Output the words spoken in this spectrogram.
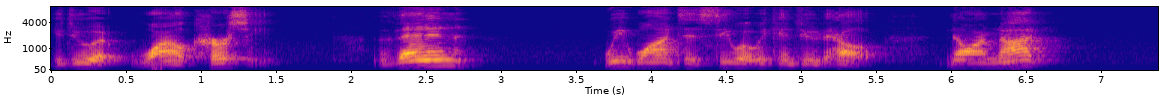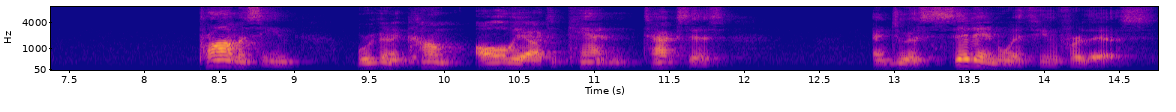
you do it while cursing. Then we want to see what we can do to help. Now, I'm not promising we're going to come all the way out to Canton, Texas, and do a sit in with you for this.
